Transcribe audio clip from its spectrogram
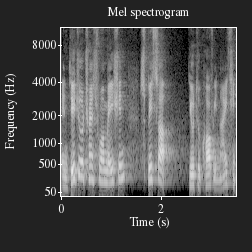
and digital transformation speeds up due to COVID-19.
